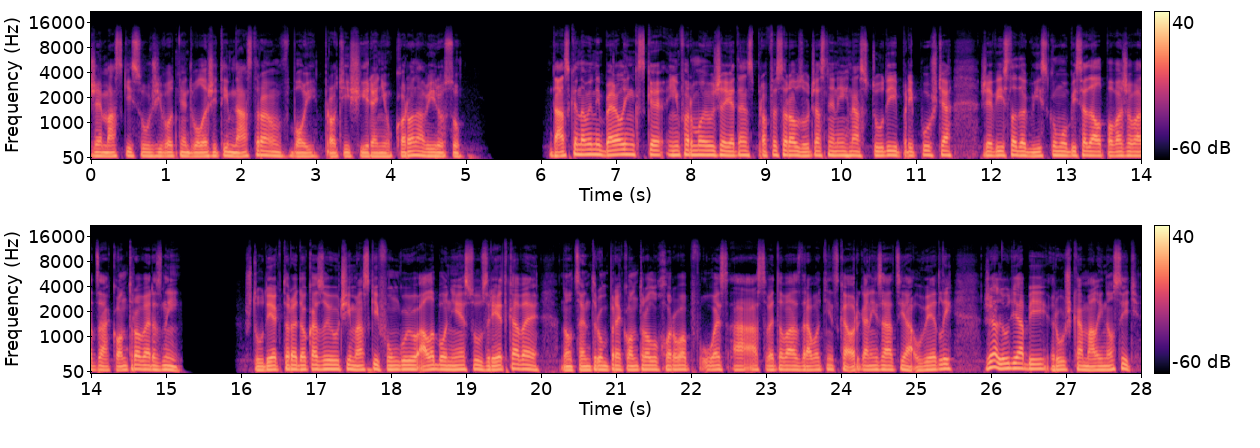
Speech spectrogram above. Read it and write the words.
že masky sú životne dôležitým nástrojom v boji proti šíreniu koronavírusu. Dánske noviny Berlingske informujú, že jeden z profesorov zúčastnených na štúdii pripúšťa, že výsledok výskumu by sa dal považovať za kontroverzný. Štúdie, ktoré dokazujú, či masky fungujú alebo nie, sú zriedkavé, no Centrum pre kontrolu chorôb v USA a Svetová zdravotnícka organizácia uviedli, že ľudia by rúška mali nosiť.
